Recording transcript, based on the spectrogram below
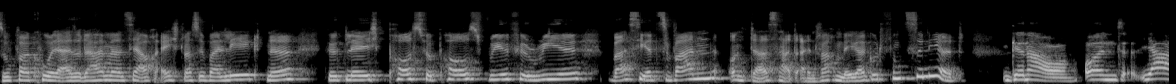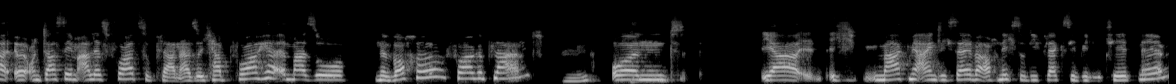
Super cool. Also da haben wir uns ja auch echt was überlegt, ne? Wirklich Post für Post, Reel für Reel, was jetzt wann. Und das hat einfach mega gut funktioniert. Genau. Und ja, äh, und das eben alles vorzuplanen. Also ich habe vorher immer so eine Woche vorgeplant. Mhm. Und ja, ich mag mir eigentlich selber auch nicht so die Flexibilität nehmen.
